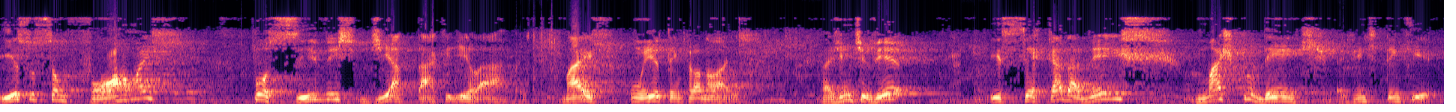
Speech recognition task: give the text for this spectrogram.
Isso são formas possíveis de ataque de larvas. Mais um item para nós, para a gente ver e ser cada vez mais prudente. A gente tem que.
